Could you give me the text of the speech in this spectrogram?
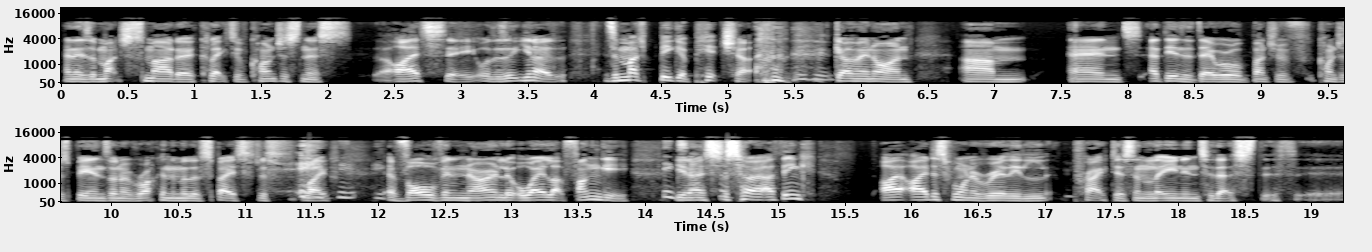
and there's a much smarter collective consciousness I see, or there's a, you know, there's a much bigger picture going on. Um, and at the end of the day, we're all a bunch of conscious beings on a rock in the middle of space, just like evolving in our own little way, like fungi. You know, so, so I think I, I just want to really l- practice and lean into that this, uh,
